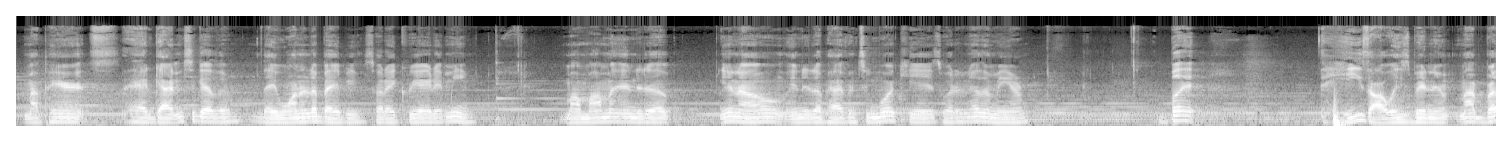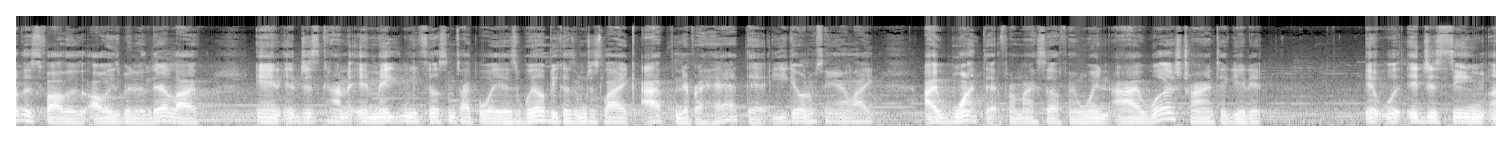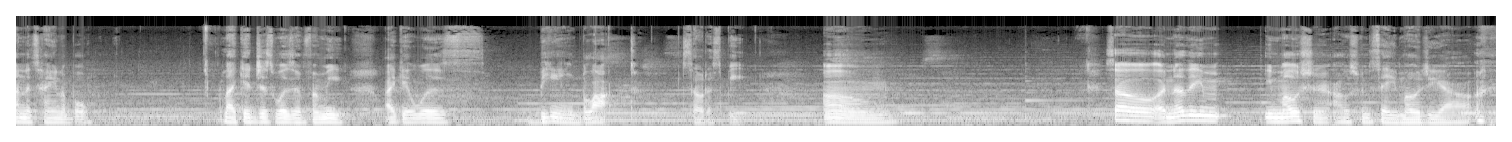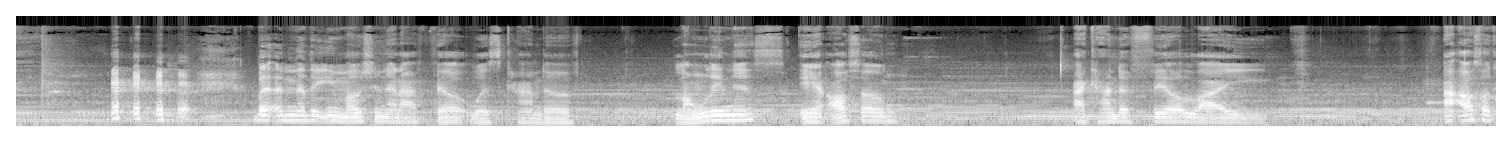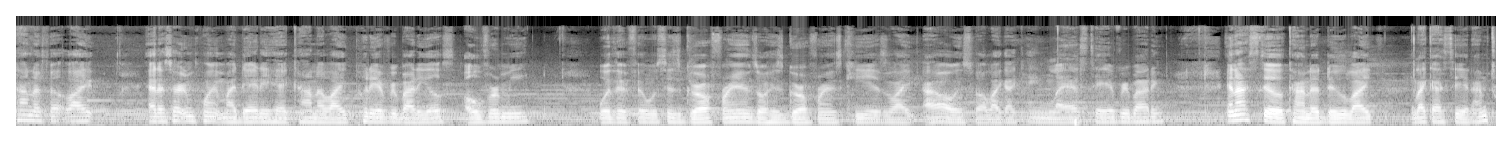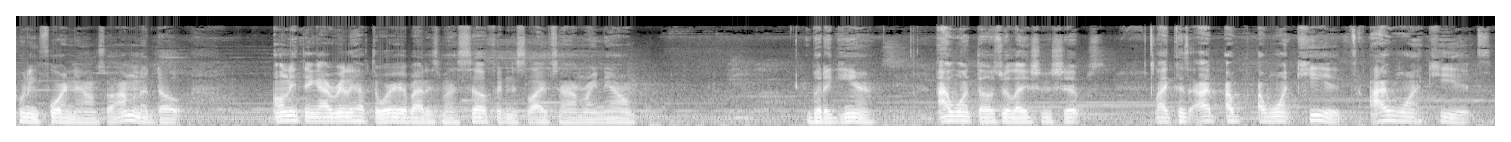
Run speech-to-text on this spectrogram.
My parents had gotten together. They wanted a baby, so they created me. My mama ended up you know, ended up having two more kids with another man. But he's always been in my brother's father's always been in their life. And it just kind of it made me feel some type of way as well because i'm just like i've never had that. You get what i'm saying? Like i want that for myself. And when i was trying to get it it was it just seemed unattainable. Like it just wasn't for me. Like it was being blocked so to speak. Um. So another em- emotion, I was going to say emoji, y'all. but another emotion that I felt was kind of loneliness, and also I kind of feel like I also kind of felt like at a certain point my daddy had kind of like put everybody else over me whether if it was his girlfriends or his girlfriend's kids, like I always felt like I came last to everybody. And I still kind of do like like I said, I'm 24 now, so I'm an adult. Only thing I really have to worry about is myself in this lifetime right now. But again, I want those relationships. Like, cause I, I, I want kids. I want kids.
